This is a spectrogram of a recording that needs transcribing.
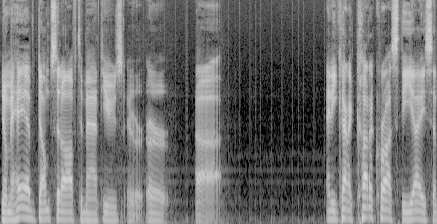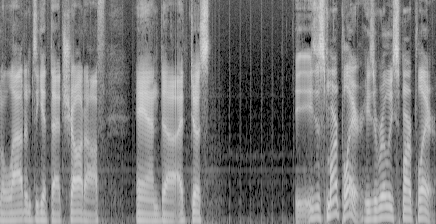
You know, Mikheyev dumps it off to Matthews or, or uh, and he kind of cut across the ice and allowed him to get that shot off. And uh, I just, he's a smart player. He's a really smart player.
